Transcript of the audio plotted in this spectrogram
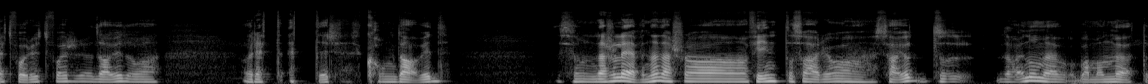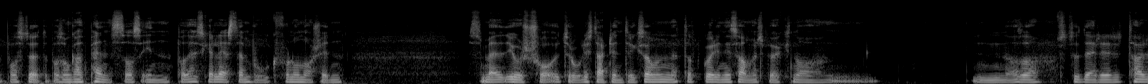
rett forut for David, og, og rett etter kong David. Så det er så levende, det er så fint, og så er det jo, så er jo Det har jo noe med hva man møter på og støter på, som kan pense oss inn på det. Jeg husker jeg leste en bok for noen år siden som jeg gjorde så utrolig sterkt inntrykk, som nettopp går inn i Samuelsbøkene og mm, altså, studerer tar,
